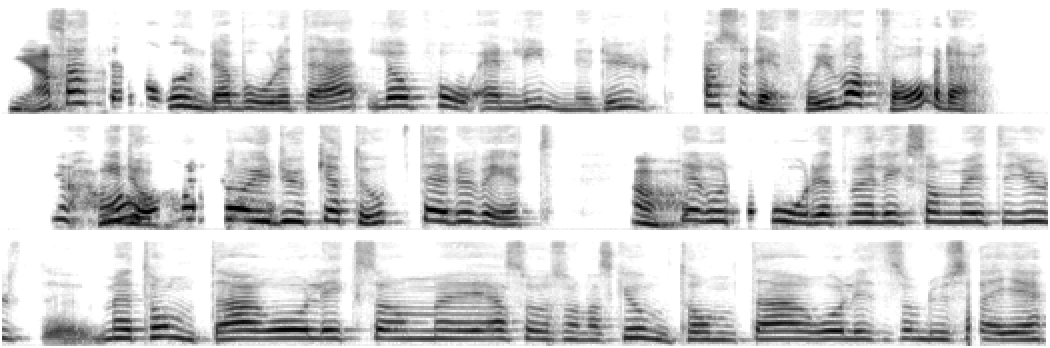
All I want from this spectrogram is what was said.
Ja. Satte det runda bordet där, la på en linneduk. Alltså det får ju vara kvar där. Jaha. Idag har jag ju dukat upp det du vet. Ja. Det runda bordet med liksom lite jul, med tomtar och liksom eh, alltså sådana skumtomtar och lite som du säger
